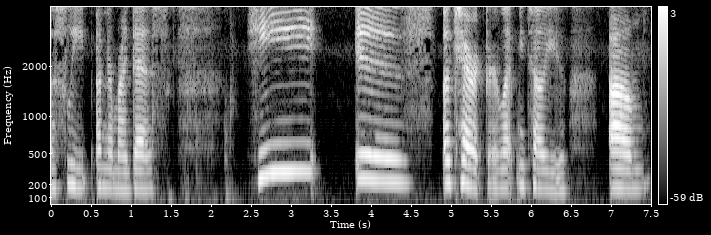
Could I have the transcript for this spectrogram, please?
asleep under my desk. He is a character, let me tell you. Um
